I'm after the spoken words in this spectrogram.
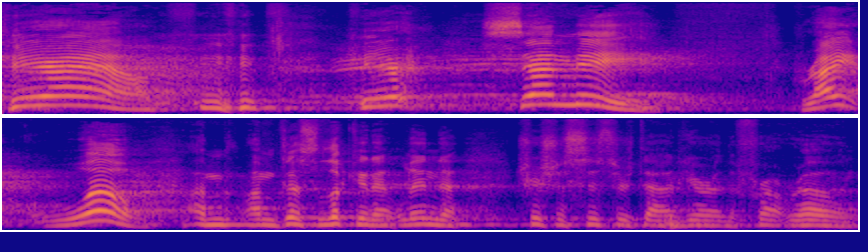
Here I am. Here, send me. Right? Whoa. I'm, I'm just looking at Linda, Trisha's sister's down here in the front row. And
